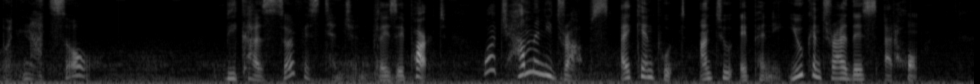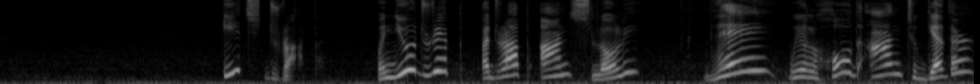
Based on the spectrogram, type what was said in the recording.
But not so. Because surface tension plays a part. Watch how many drops I can put onto a penny. You can try this at home. Each drop, when you drip a drop on slowly, they will hold on together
